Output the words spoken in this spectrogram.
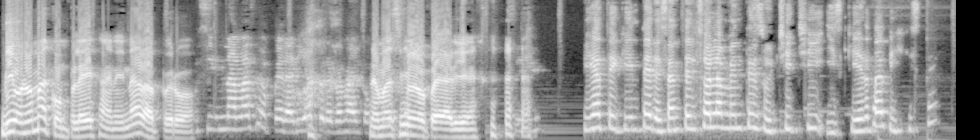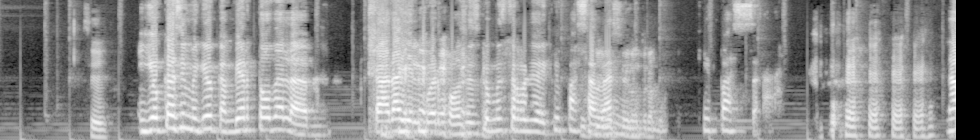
Digo, no me acompleja ni nada, pero sí, nada más me operaría, pero no me nada más sí me lo operaría. Sí. Fíjate qué interesante, él solamente su chichi izquierda, dijiste. Sí. Y yo casi me quiero cambiar toda la cara y el cuerpo. O sea, es como este rollo de qué pasa, Dani? ¿Qué pasa? No,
